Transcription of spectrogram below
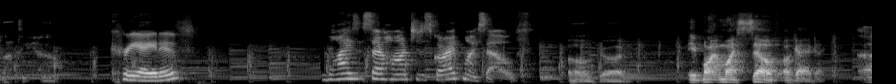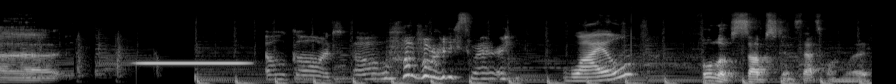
bloody hell. Creative. Why is it so hard to describe myself? Oh god. It might myself. Okay, okay. Uh, Oh God. Oh, I'm already swearing. Wild. Full of substance. That's one word.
